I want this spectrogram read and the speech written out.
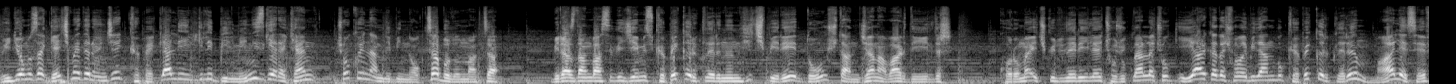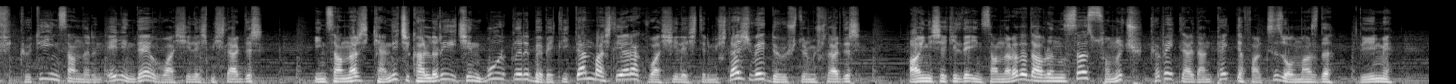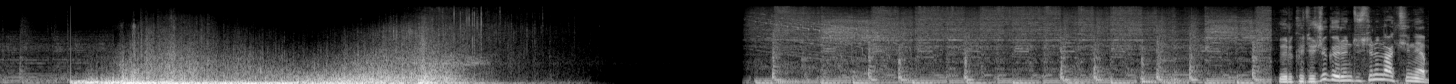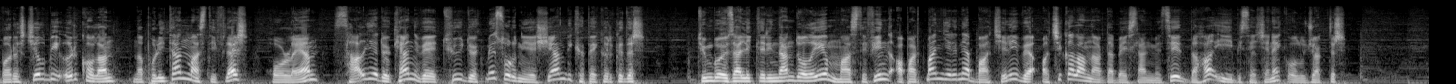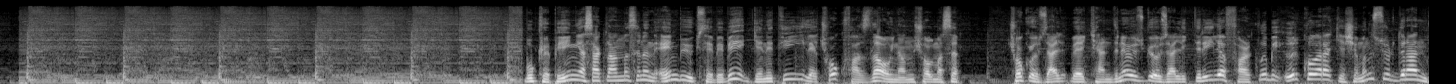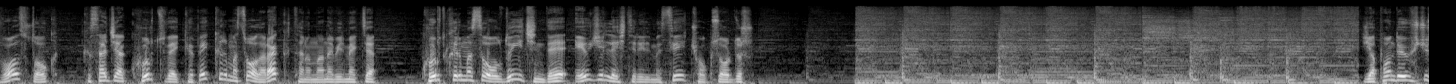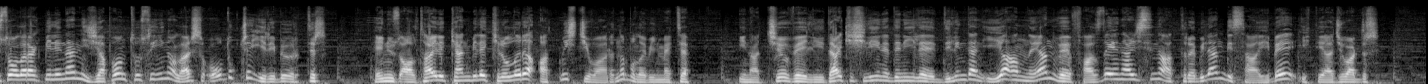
Videomuza geçmeden önce köpeklerle ilgili bilmeniz gereken çok önemli bir nokta bulunmakta. Birazdan bahsedeceğimiz köpek ırklarının hiçbiri doğuştan canavar değildir. Koruma içgüdüleriyle çocuklarla çok iyi arkadaş olabilen bu köpek ırkları maalesef kötü insanların elinde vahşileşmişlerdir. İnsanlar kendi çıkarları için bu ırkları bebeklikten başlayarak vahşileştirmişler ve dövüştürmüşlerdir. Aynı şekilde insanlara da davranılsa sonuç köpeklerden pek de farksız olmazdı, değil mi? Ürkütücü görüntüsünün aksine barışçıl bir ırk olan Napolitan Mastifler, horlayan, salya döken ve tüy dökme sorunu yaşayan bir köpek ırkıdır. Tüm bu özelliklerinden dolayı Mastif'in apartman yerine bahçeli ve açık alanlarda beslenmesi daha iyi bir seçenek olacaktır. Bu köpeğin yasaklanmasının en büyük sebebi genetiğiyle çok fazla oynanmış olması. Çok özel ve kendine özgü özellikleriyle farklı bir ırk olarak yaşamını sürdüren Wolfdog, kısaca kurt ve köpek kırması olarak tanımlanabilmekte. Kurt kırması olduğu için de evcilleştirilmesi çok zordur. Japon dövüşçüsü olarak bilinen Japon Tosu Ino'lar oldukça iri bir ırktır. Henüz 6 aylıkken bile kiloları 60 civarını bulabilmekte. İnatçı ve lider kişiliği nedeniyle dilinden iyi anlayan ve fazla enerjisini attırabilen bir sahibe ihtiyacı vardır.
